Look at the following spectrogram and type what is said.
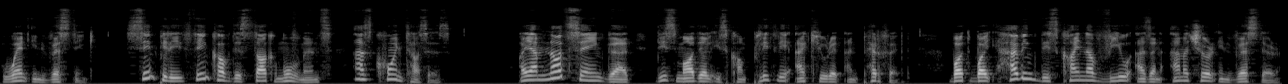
when investing. Simply think of the stock movements as coin tosses. I am not saying that this model is completely accurate and perfect, but by having this kind of view as an amateur investor,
